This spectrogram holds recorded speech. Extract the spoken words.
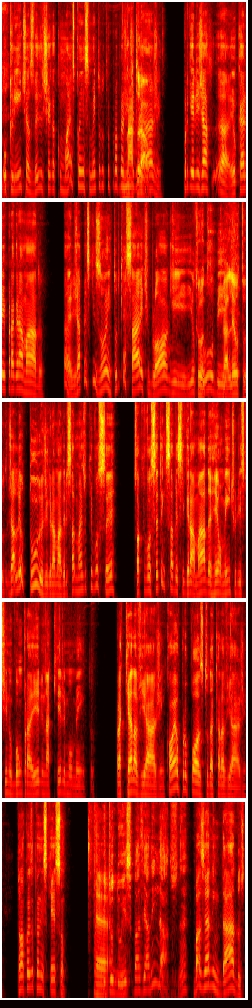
o cliente às vezes chega com mais conhecimento do que o próprio agente Natural. de viagem. Porque ele já, ah, eu quero ir para Gramado. Ah, ele já pesquisou em tudo que é site, blog, YouTube. Tudo. Já leu tudo. Já leu tudo de Gramado. Ele sabe mais do que você. Só que você tem que saber se Gramado é realmente o destino bom para ele naquele momento, para aquela viagem. Qual é o propósito daquela viagem? Então, uma coisa que eu não esqueço é, e tudo isso baseado em dados, né? Baseado em dados.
